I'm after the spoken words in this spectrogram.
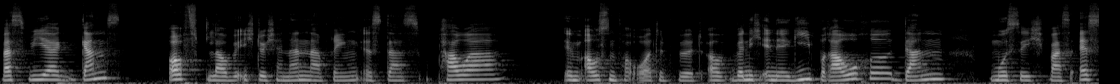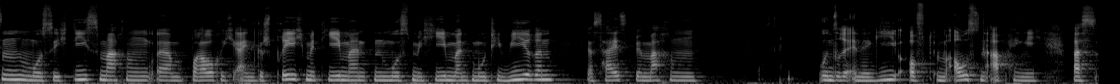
Was wir ganz oft, glaube ich, durcheinander bringen, ist, dass Power im Außen verortet wird. Wenn ich Energie brauche, dann muss ich was essen, muss ich dies machen, äh, brauche ich ein Gespräch mit jemandem, muss mich jemand motivieren. Das heißt, wir machen unsere Energie oft im Außen abhängig, was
